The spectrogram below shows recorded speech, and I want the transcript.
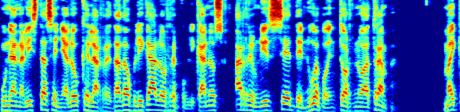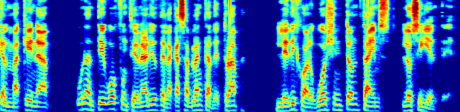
Un analista señaló que la redada obliga a los republicanos a reunirse de nuevo en torno a Trump. Michael McKenna, un antiguo funcionario de la Casa Blanca de Trump, le dijo al Washington Times lo siguiente.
